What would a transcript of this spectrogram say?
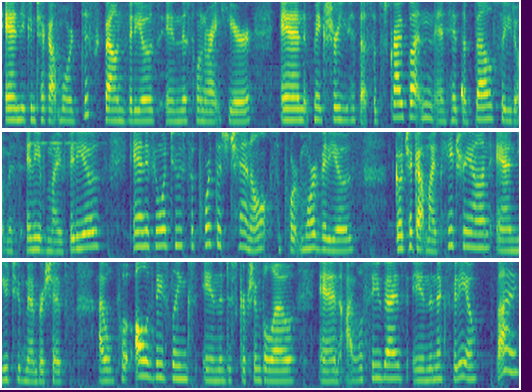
and you can check out more disc bound videos in this one right here and make sure you hit that subscribe button and hit the bell so you don't miss any of my videos and if you want to support this channel support more videos go check out my Patreon and YouTube memberships. I will put all of these links in the description below and I will see you guys in the next video. Bye!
